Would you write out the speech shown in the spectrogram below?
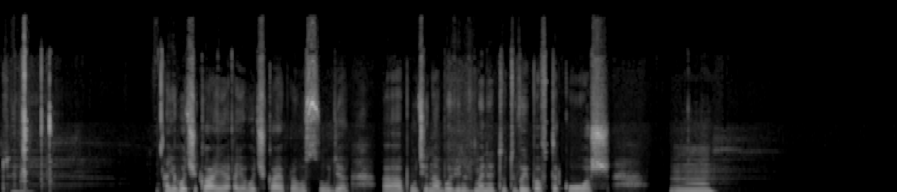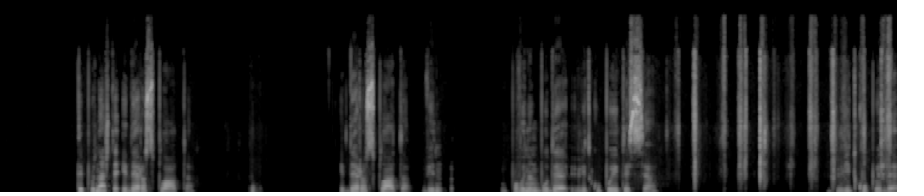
ти? А його чекає, а його чекає правосуддя е, Путіна, бо він в мене тут випав також. Типу, знаєте, іде розплата. Іде розплата. Він повинен буде відкупитися. Відкуп іде.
